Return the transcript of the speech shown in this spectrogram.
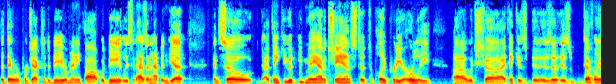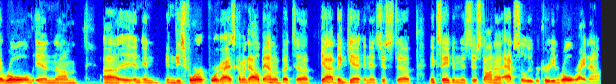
that they were projected to be or many thought would be. At least it hasn't happened yet. And so I think you would, you may have a chance to, to play pretty early, uh, which uh, I think is is is definitely a role in um, uh, in, in in these four four guys coming to Alabama. But uh, yeah, big get, and it's just uh, Nick Saban is just on an absolute recruiting roll right now.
